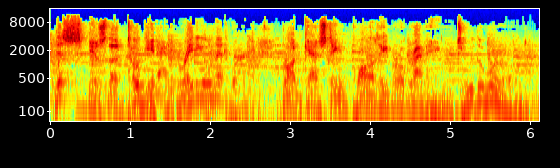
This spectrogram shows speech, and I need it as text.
This is the TogiNet Radio Network, broadcasting quality programming to the world.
